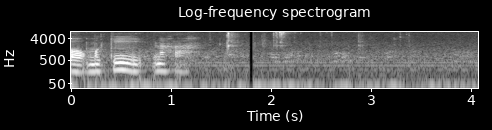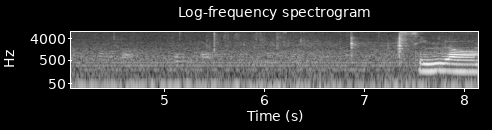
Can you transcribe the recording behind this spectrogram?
ออกเมื่อกี้นะคะซิงลอง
